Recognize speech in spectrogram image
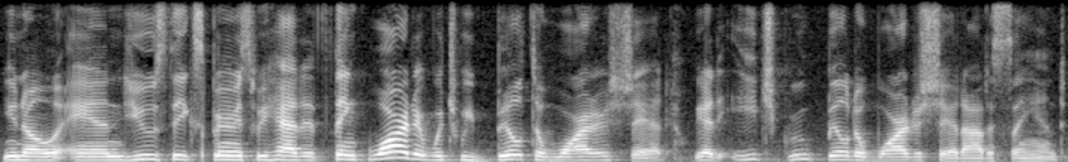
you know, and used the experience we had at Think Water, which we built a watershed. We had each group build a watershed out of sand.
